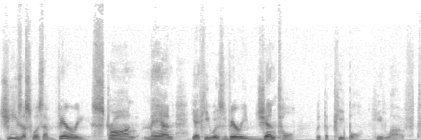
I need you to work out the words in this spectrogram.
Jesus was a very strong man, yet he was very gentle with the people he loved.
